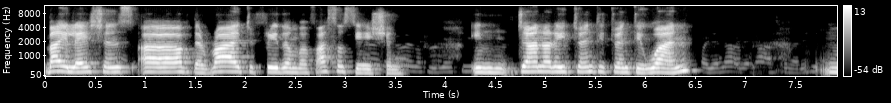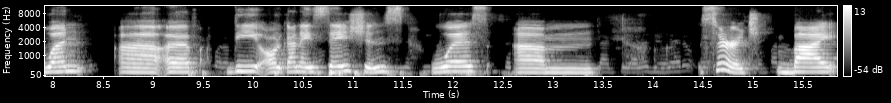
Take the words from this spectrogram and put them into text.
violations of the right to freedom of association. In January 2021, one uh, of the organizations was um, searched by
